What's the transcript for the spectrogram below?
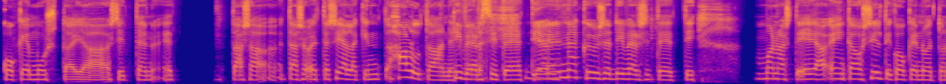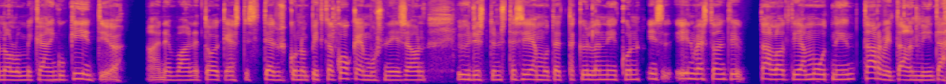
kokemusta ja sitten, että tasa, taso, että sielläkin halutaan, että Diversiteettiä. näkyy se diversiteetti. Monasti ei, enkä ole silti kokenut, että on ollut mikään niin kuin kiintiö nainen, vaan että oikeasti tietysti kun on pitkä kokemus, niin se on yhdistynyt siihen, mutta että kyllä niin kuin investointitalot ja muut, niin tarvitaan niitä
